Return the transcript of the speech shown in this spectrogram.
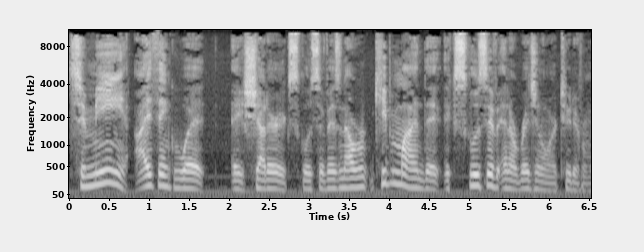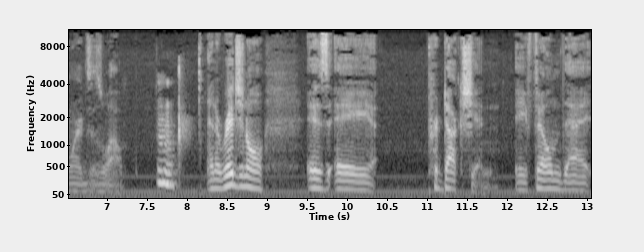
To me, I think what a Shudder exclusive is. Now, keep in mind that exclusive and original are two different words as well. An original is a production, a film that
